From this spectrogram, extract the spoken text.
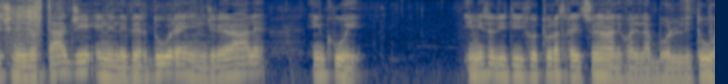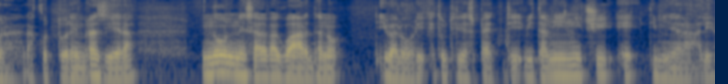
specie negli ortaggi e nelle verdure in generale, in cui i metodi di cottura tradizionali, quali la bollitura, la cottura in brasiera, non ne salvaguardano i valori e tutti gli aspetti vitaminici e di minerali.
